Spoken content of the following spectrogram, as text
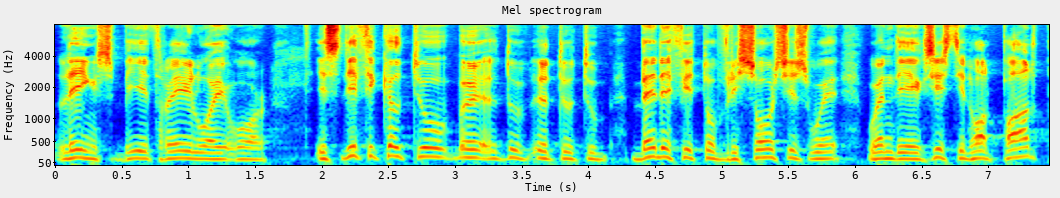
links, be it railway or it's difficult to, uh, to, uh, to, to benefit of resources where, when they exist in one part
